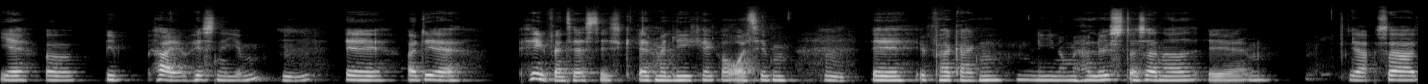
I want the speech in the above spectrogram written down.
ja, og vi har jo hestene hjemme, mm-hmm. øh, og det er helt fantastisk, at man lige kan gå over til dem. Mm øh, et par gange, lige når man har lyst og sådan noget. Øh. Ja, så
